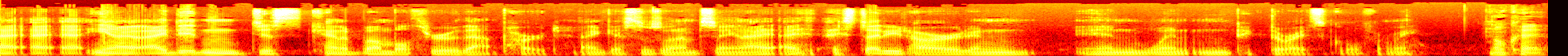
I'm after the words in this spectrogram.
I, I, you know, I didn't just kind of bumble through that part. I guess is what I'm saying. I, I, I studied hard and and went and picked the right school for me. Okay.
